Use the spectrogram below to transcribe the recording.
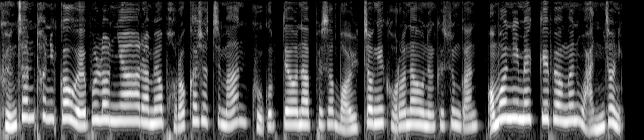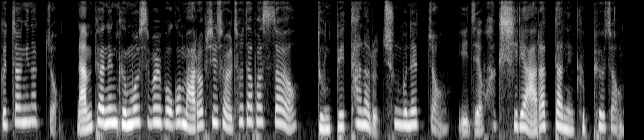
괜찮다니까 왜 불렀냐 라며 버럭하셨지만 구급대원 앞에서 멀쩡히 걸어 나오는 그 순간 어머님의 꾀병은 완전히 끝장이 났죠. 남편은 그 모습을 보고 말없이 절 쳐다봤어요. 눈빛 하나로 충분했죠. 이제 확실히 알았다는 그 표정.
